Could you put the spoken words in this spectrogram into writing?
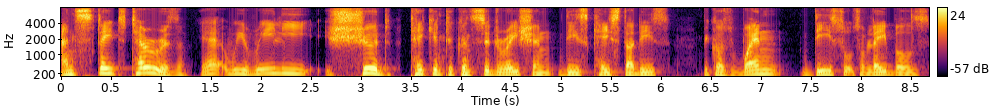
and state terrorism? Yeah, we really should take into consideration these case studies because when these sorts of labels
